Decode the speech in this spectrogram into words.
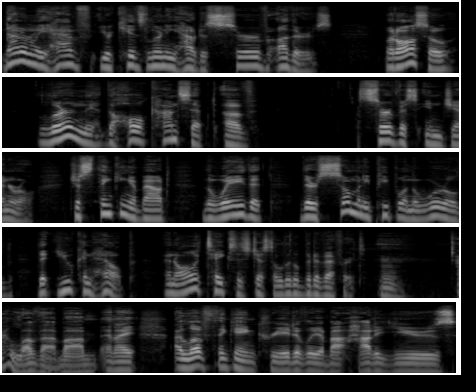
not only have your kids learning how to serve others, but also learn the, the whole concept of service in general. Just thinking about the way that there's so many people in the world that you can help, and all it takes is just a little bit of effort. Hmm. I love that, Bob. And I, I love thinking creatively about how to use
